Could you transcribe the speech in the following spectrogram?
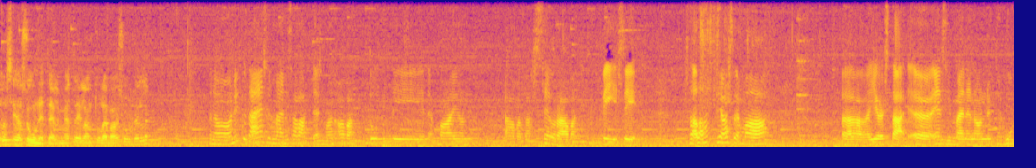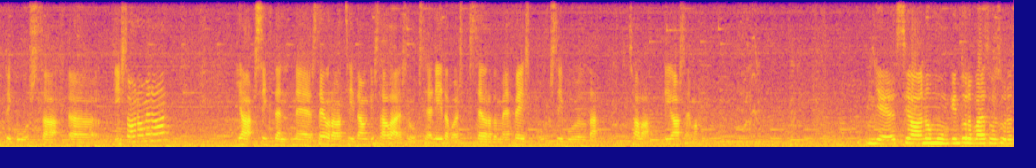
Millaisia suunnitelmia teillä on tulevaisuudelle? No nyt kun tämä ensimmäinen salaattiasema on avattu, niin mä aion avata seuraavat viisi salaattiasemaa, joista ensimmäinen on nyt huhtikuussa ison omenaan. Ja sitten ne seuraavat siitä onkin salaisuuksia ja niitä voi sitten seurata meidän Facebook-sivuilta Salaattiasema. Yes, ja no munkin tulevaisuuden,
